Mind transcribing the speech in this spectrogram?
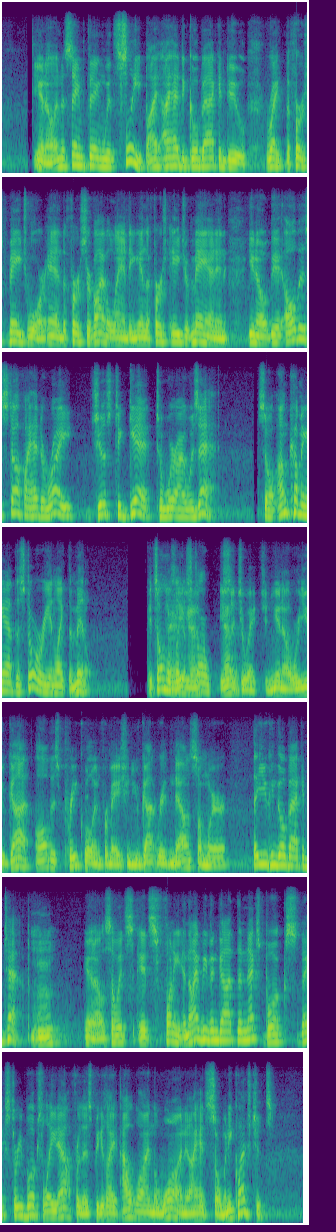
You know, and the same thing with sleep. I, I had to go back and do right the first Mage War and the first Survival Landing and the first Age of Man and you know the, all this stuff I had to write just to get to where I was at. So I'm coming at the story in like the middle. It's almost There like a go. Star Wars Yeah. situation, you know, where you've got all this prequel information you've got written down somewhere that you can go back and tap. hmm You know, so it's it's funny, and I've even got the next books, next three books laid out for this because I outlined the one, and I had so many questions.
